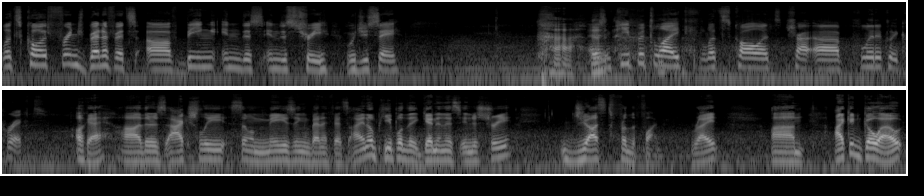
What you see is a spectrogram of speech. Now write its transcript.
let's call it fringe benefits of being in this industry? Would you say? and keep it like let's call it uh, politically correct. Okay, uh, there's actually some amazing benefits. I know people that get in this industry just for the fun, right? Um, I could go out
